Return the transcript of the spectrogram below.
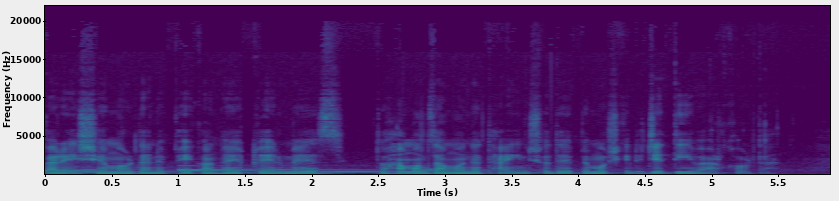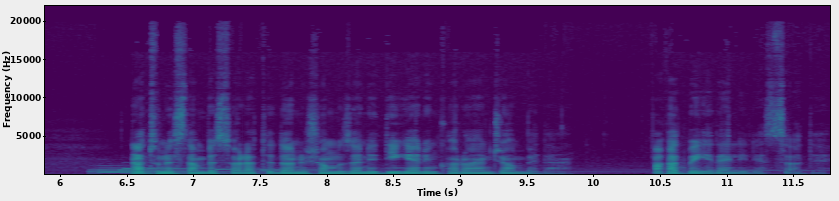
برای شمردن پیکانهای قرمز تو همان زمان تعیین شده به مشکل جدی برخوردن. نتونستن به سرعت دانش آموزان دیگر این کار رو انجام بدن. فقط به یه دلیل ساده.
